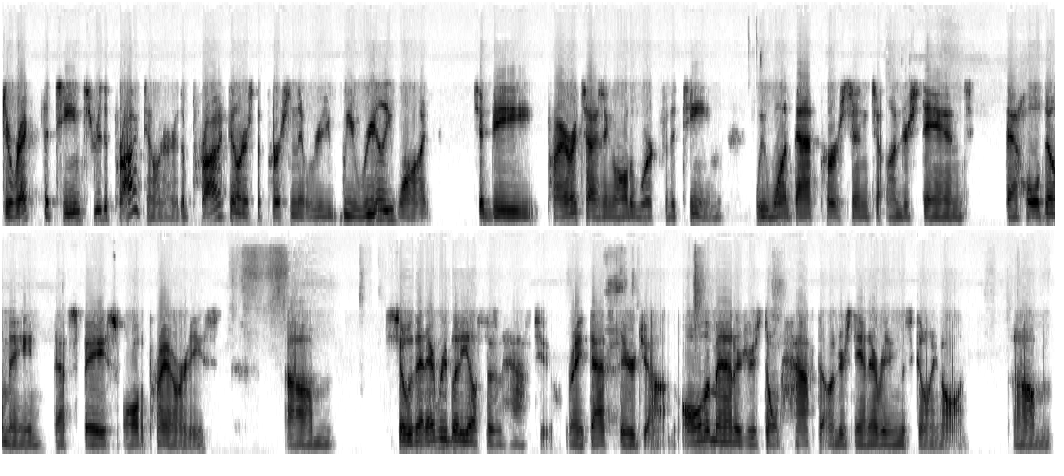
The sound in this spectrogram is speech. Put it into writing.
direct the team through the product owner. The product owner is the person that we, we really want to be prioritizing all the work for the team. We want that person to understand that whole domain, that space, all the priorities, um, so that everybody else doesn't have to, right? That's their job. All the managers don't have to understand everything that's going on. Um,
